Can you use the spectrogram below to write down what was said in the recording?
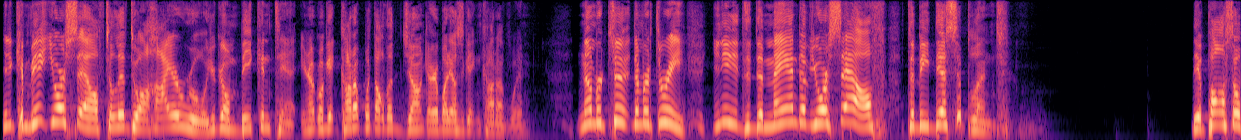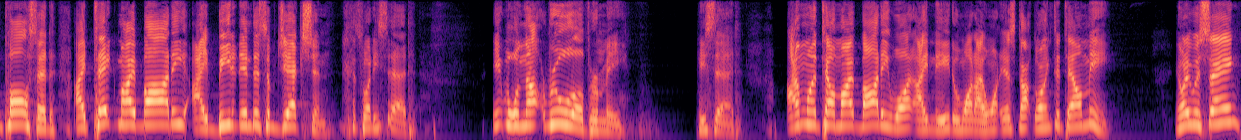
You need to commit yourself to live to a higher rule. You're going to be content. You're not going to get caught up with all the junk everybody else is getting caught up with. Number two, number three, you need to demand of yourself to be disciplined. The Apostle Paul said, I take my body, I beat it into subjection. That's what he said. It will not rule over me, he said. I'm going to tell my body what I need and what I want. It's not going to tell me. You know what he was saying?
